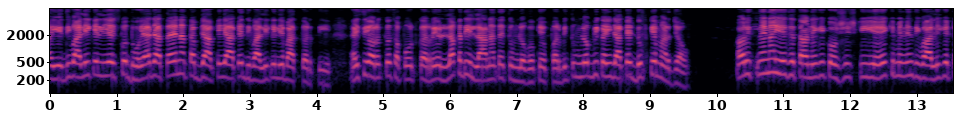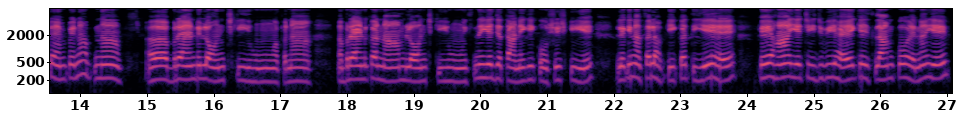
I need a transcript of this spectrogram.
ये दिवाली के लिए इसको धोया जाता है ना, तब जाके आके दिवाली के लिए बात करती है। ऐसी औरत को सपोर्ट कर रहे हो लक दी लानत है तुम लोगों के ऊपर भी। तुम लोग भी कहीं जाके डूब के मर जाओ। और इसने ना ये जताने की कोशिश की है कि मैंने दिवाली के टाइम पे ना अपना ब्रांड लॉन्च की हूँ, अपना ब्रांड का नाम लॉन्च की हूँ। इसने ये जताने की कोशिश की है, लेकिन असल हकीकत ये है कि हाँ ये चीज़ भी है कि इस्लाम को है ना, ये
